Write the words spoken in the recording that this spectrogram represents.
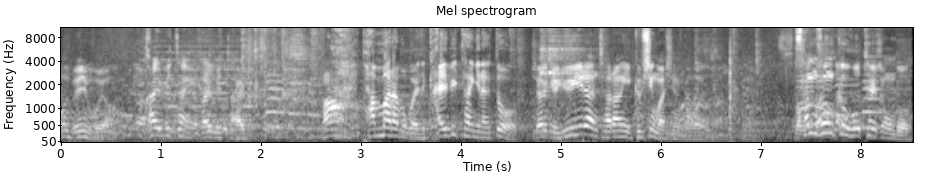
오늘 메뉴 뭐야? 갈비탕이요, 갈비탕. 아, 밥 말아 먹어야지. 갈비탕이랑 또. 저희가 유일한 자랑이 급식 마시는 거거든요. 삼성급 호텔 정도.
